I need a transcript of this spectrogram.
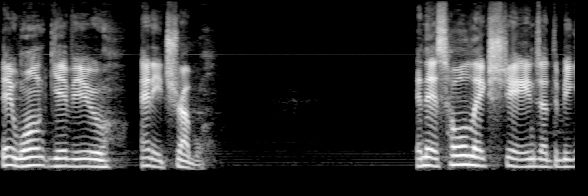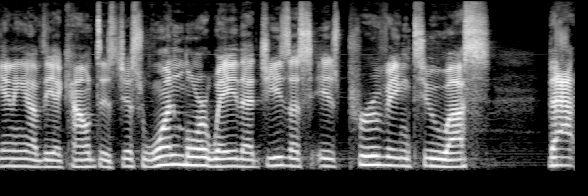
they won't give you any trouble. And this whole exchange at the beginning of the account is just one more way that Jesus is proving to us that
